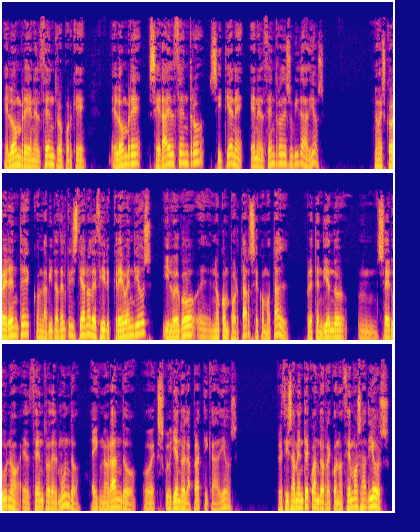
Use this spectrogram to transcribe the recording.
el hombre en el centro, porque el hombre será el centro si tiene en el centro de su vida a Dios. No es coherente con la vida del cristiano decir creo en Dios y luego eh, no comportarse como tal, pretendiendo mm, ser uno el centro del mundo e ignorando o excluyendo en la práctica a Dios. Precisamente cuando reconocemos a Dios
